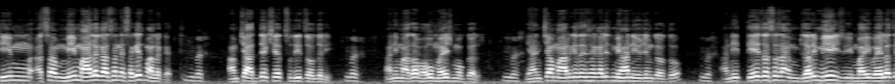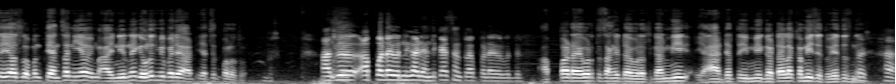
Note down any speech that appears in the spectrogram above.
टीम असं मी मालक असं नाही सगळेच मालक आहेत. बर. आमचे अध्यक्ष आहेत सुधीर चौधरी. बर. आणि माझा भाऊ महेश मोकल बर. यांच्या मार्गदर्शनाखालीच मी हा नियोजन करतो. बर. आणि ते जसं सांग- जरी मी मै- बैलाचं हे असलो पण त्यांचा नियम निर्णय घेऊनच मी पहिले याच्यात पळवतो. बर. आज आप्पा ड्रायव्हरनी गाडी आणली. काय सांगताल आप्पा ड्रायव्हरबद्दल? आप्पा ड्रायव्हर तर चांगले ड्रायव्हर आहेत. कारण मी या अड्ड्यात मी गटाला कमीच येतो येतच बर नाही हा.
